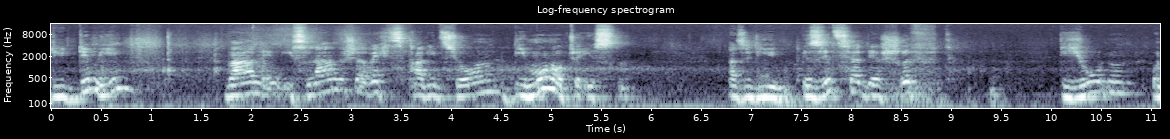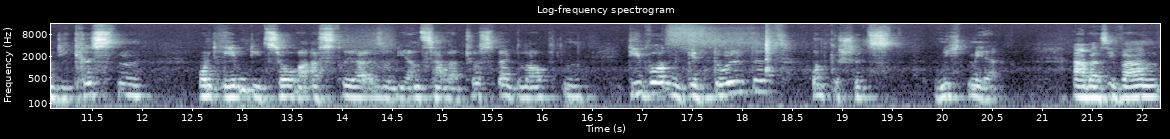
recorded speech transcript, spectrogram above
Die Dhimmi waren in islamischer Rechtstradition die Monotheisten, also die Besitzer der Schrift die Juden und die Christen und eben die Zoroastrier, also die an Zarathustra glaubten, die wurden geduldet und geschützt, nicht mehr. Aber sie waren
